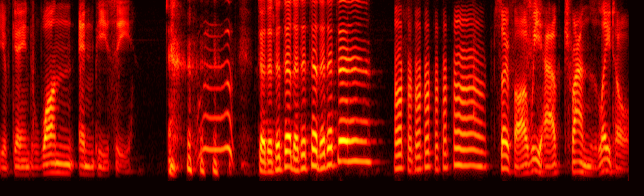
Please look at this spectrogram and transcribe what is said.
You've gained one NPC. So far, we have translator.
